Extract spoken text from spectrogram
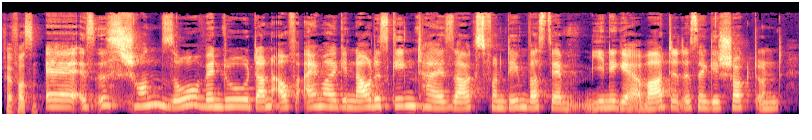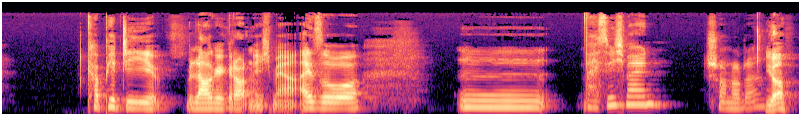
verfassen. Äh, es ist schon so, wenn du dann auf einmal genau das Gegenteil sagst von dem, was derjenige erwartet, ist er geschockt und kapiert die Lage gerade nicht mehr. Also, mh, weißt du, wie ich meine? Schon, oder? Ja.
